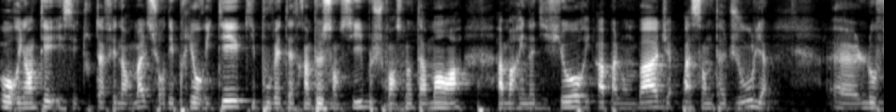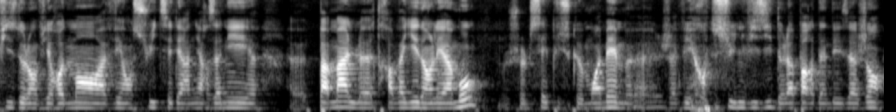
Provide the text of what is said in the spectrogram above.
orienté, et c'est tout à fait normal, sur des priorités qui pouvaient être un peu sensibles. Je pense notamment à, Marina di Fiori, à Palombage, à Santa Giulia. Euh, L'Office de l'environnement avait ensuite, ces dernières années, euh, pas mal travaillé dans les hameaux. Je le sais puisque moi-même, j'avais reçu une visite de la part d'un des agents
